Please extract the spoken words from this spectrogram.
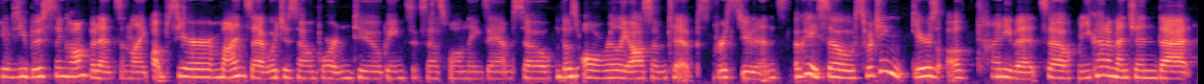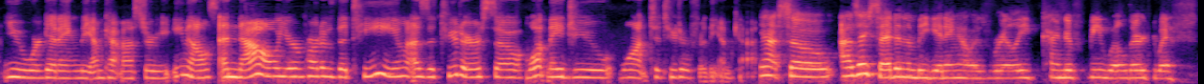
gives you boosting confidence and like helps your mindset, which is so important to being successful in the exam. So those are all really awesome tips for students. Okay, so switching gears a tiny bit. So you kind of mentioned mentioned that you were getting the MCAT Mastery emails, and now you're part of the team as a tutor. So, what made you want to tutor for the MCAT? Yeah, so as I said in the beginning, I was really kind of bewildered with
